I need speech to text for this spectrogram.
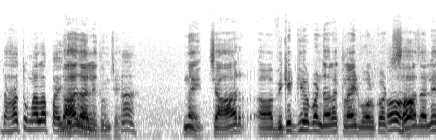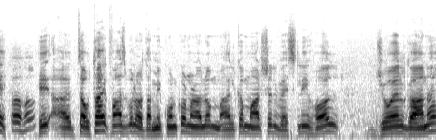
दहा तुम्हाला पाहिजे दहा झाले तुमचे. हा. नाही चार विकेट किपर पण झाला. क्लाइड वॉलकॉट हो, हो. सहा झाले. हो, हो. हे अ, चौथा एक फास्ट बॉलर होता. मी कोण कोण म्हणालो? Malcolm Marshall Wesley Hall Joel Garner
